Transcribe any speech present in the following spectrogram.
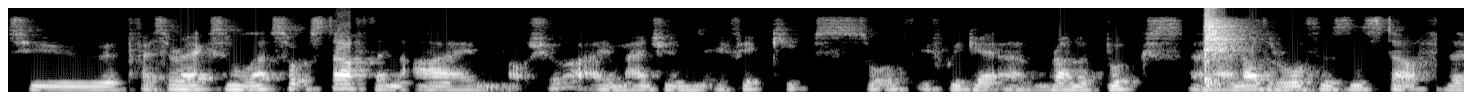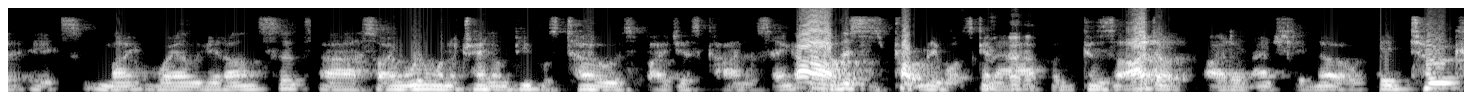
to Professor X and all that sort of stuff, then I'm not sure. I imagine if it keeps sort of, if we get a run of books uh, and other authors and stuff, that it might well get answered. Uh, so I wouldn't want to tread on people's toes by just kind of saying, "Oh, this is probably what's going to happen," because I don't, I don't actually know. It took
